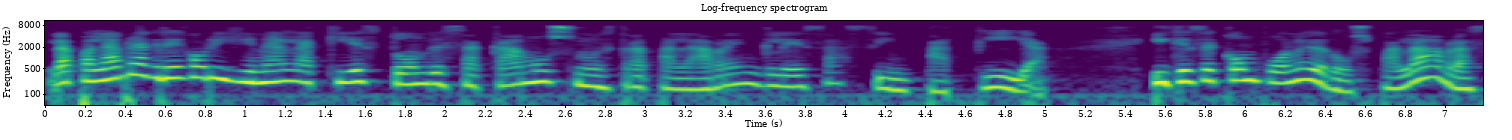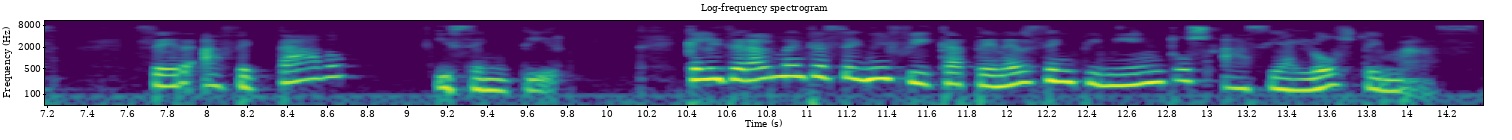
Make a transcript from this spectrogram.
La palabra griega original aquí es donde sacamos nuestra palabra inglesa simpatía y que se compone de dos palabras, ser afectado y sentir, que literalmente significa tener sentimientos hacia los demás.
